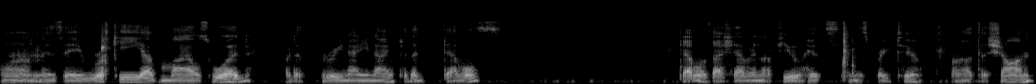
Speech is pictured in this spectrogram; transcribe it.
One is a rookie of Miles Wood out of 399 for the Devils. Devils actually having a few hits in this break too. Going out to Sean,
